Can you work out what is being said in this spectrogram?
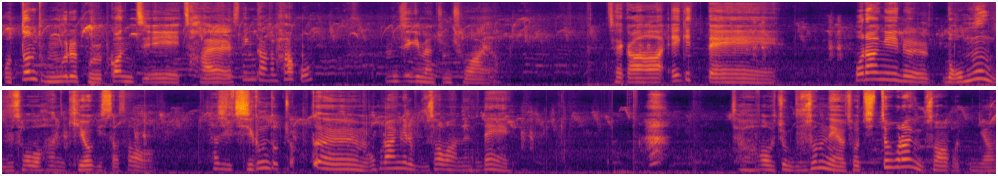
어떤 동물을 볼 건지 잘 생각을 하고 움직이면 좀 좋아요. 제가 아기 때 호랑이를 너무 무서워한 기억이 있어서 사실 지금도 조금 호랑이를 무서워하는데 자, 어, 좀 무섭네요. 저 진짜 호랑이 무서워하거든요.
